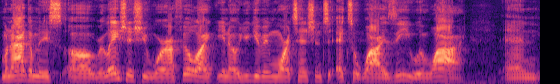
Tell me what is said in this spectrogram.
monogamous uh relationship where i feel like you know you're giving more attention to x or y z and y. And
